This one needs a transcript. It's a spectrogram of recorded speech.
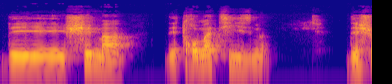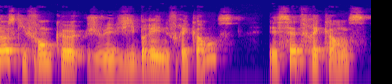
des schémas, des traumatismes, des choses qui font que je vais vibrer une fréquence et cette fréquence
